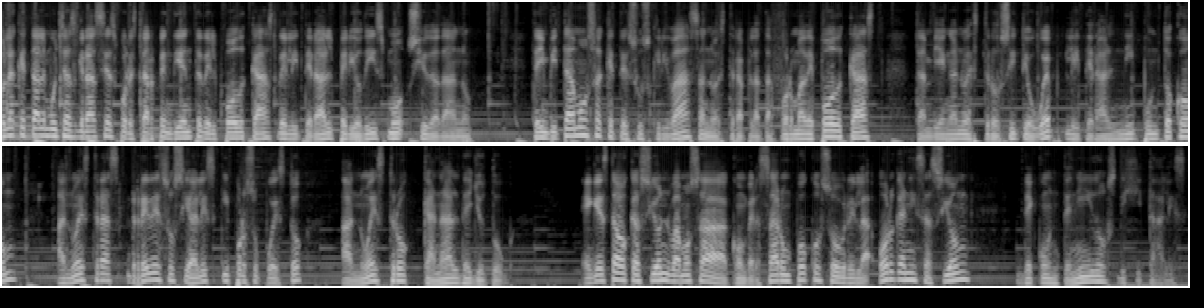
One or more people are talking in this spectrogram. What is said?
Hola, ¿qué tal? Muchas gracias por estar pendiente del podcast de Literal Periodismo Ciudadano. Te invitamos a que te suscribas a nuestra plataforma de podcast, también a nuestro sitio web literalni.com, a nuestras redes sociales y por supuesto a nuestro canal de YouTube. En esta ocasión vamos a conversar un poco sobre la organización de contenidos digitales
